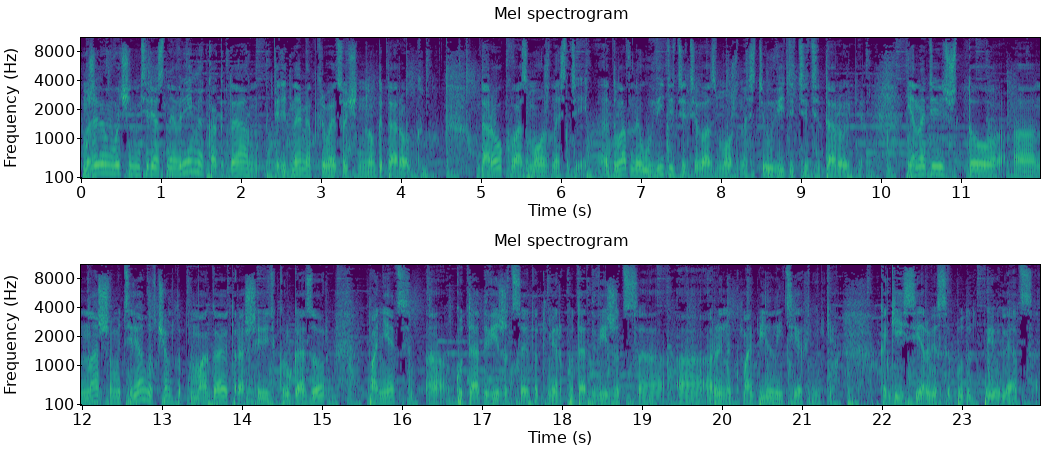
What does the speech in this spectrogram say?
Мы живем в очень интересное время, когда перед нами открывается очень много дорог дорог, возможностей. Главное увидеть эти возможности, увидеть эти дороги. Я надеюсь, что э, наши материалы в чем-то помогают расширить кругозор, понять, э, куда движется этот мир, куда движется э, рынок мобильной техники, какие сервисы будут появляться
